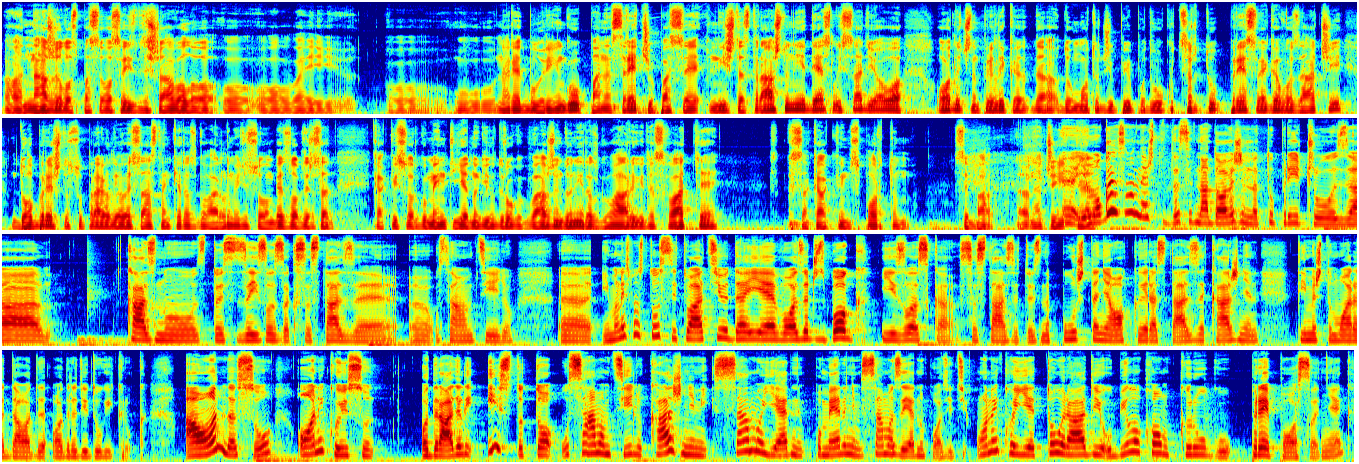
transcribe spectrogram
a, nažalost, pa se ovo sve izdešavalo o, o, ovaj, u, na Red Bull ringu, pa na sreću, pa se ništa strašno nije desilo i sad je ovo odlična prilika da, da u MotoGP-u podvuku crtu, pre svega vozači, dobro je što su pravili ove sastanke, razgovarali među sobom, bez obzira sad kakvi su argumenti jednog ili drugog. Važno je da oni razgovaraju i da shvate sa kakvim sportom se bave. Znači, E, ja mogu ja samo nešto da se nadovežem na tu priču za kaznu, to jest za izlazak sa staze uh, u samom cilju. Uh, imali smo tu situaciju da je vozač zbog izlaska sa staze, to jest napuštanja okvira staze kažnjen time što mora da odradi dugi krug. A onda su oni koji su odradili isto to u samom cilju kažnjeni samo jednim, pomeranjem samo za jednu poziciju. Onaj koji je to uradio u bilo kom krugu pre poslednjeg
